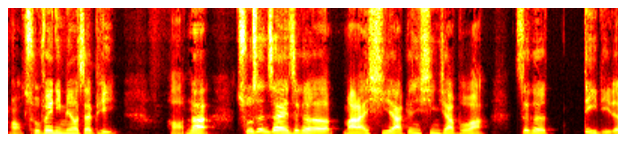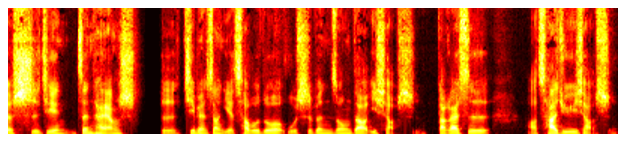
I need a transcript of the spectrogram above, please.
哦，除非你没有在批，好，那出生在这个马来西亚跟新加坡啊，这个地理的时间真太阳时基本上也差不多五十分钟到一小时，大概是啊差距一小时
